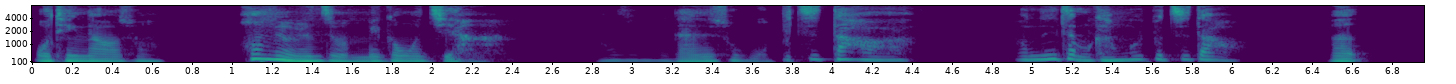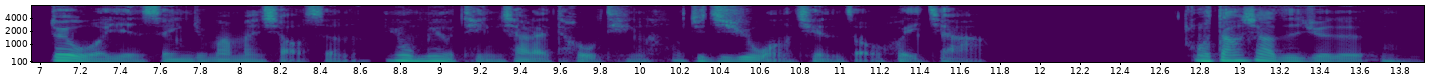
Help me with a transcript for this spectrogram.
我听到说后面有人怎么没跟我讲啊？然后男生说我不知道啊。啊，你怎么可能会不知道？呃，对我而言声音就慢慢小声了，因为我没有停下来偷听了，我就继续往前走回家。我当下只觉得，嗯，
